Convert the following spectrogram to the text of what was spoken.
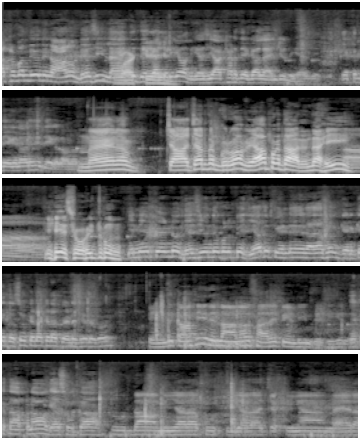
8 ਬੰਦੇ ਉਹਦੇ ਨਾਲ ਹੁੰਦੇ ਸੀ ਲਾਈਨ 'ਚ ਦੇਗਾਂ ਜਿਹੜੀਆਂ ਹੁੰਦੀਆਂ ਸੀ 8-8 ਦੇਗਾਂ ਲਾਈਨ 'ਚ ਹੁੰਦੀਆਂ ਸੀ। ਇੱਕ ਦੇਗ ਨਾਲ ਸੀ ਦੇਗ ਲਾਉਣਾ। ਮੈਂ ਨਾ ਚਾਚਰ ਤਾਂ ਗੁਰੂਆ ਵਿਆਹ ਭਗਤਾ ਦਿੰਦਾ ਸੀ। ਹਾਂ। ਇਹ ਸੋਚ ਤੂੰ। ਕਿੰਨੇ ਪਿੰਡ ਹੁੰਦੇ ਸੀ ਉਹਦੇ ਕੋਲ ਭੇਜਿਆ ਤੂੰ ਪਿੰਡ ਰਾਜਾ ਸਾਹਿਬ ਗਿਣ ਕੇ ਦੱਸੋ ਕਿਹੜਾ ਕਿਹੜਾ ਪਿੰਡ ਸੀ ਉਹਦੇ ਕੋਲ? ਪਿੰਡ ਕਾਫੀ ਦੇ ਲਾਂ ਨਾਲ ਸਾਰੇ ਪਿੰਡ ਹੀ ਹੁੰਦੇ ਸੀਗੇ ਇੱਕ ਤਾਂ ਆਪਣਾ ਹੋ ਗਿਆ ਸੂਦਾ। ਸੂਦਾ ਮੀਆਂ ਦਾ ਭੂਤੀ ਵਾਲਾ ਚੱਕੀਆਂ ਲਹਿਰਾ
